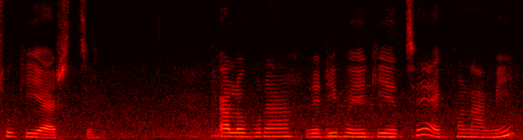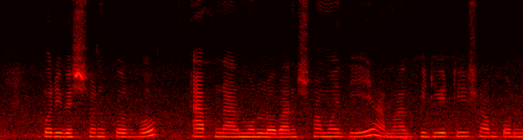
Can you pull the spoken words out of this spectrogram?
শুকিয়ে আসছে। কালো বুনা রেডি হয়ে গিয়েছে, এখন আমি পরিবেশন করব আপনার মূল্যবান সময় দিয়ে। আমার ভিডিওটি সম্পূর্ণ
